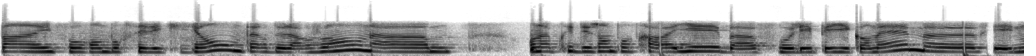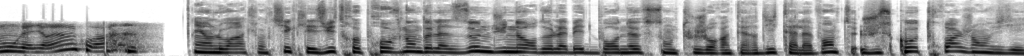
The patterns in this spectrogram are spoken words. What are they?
Ben, il faut rembourser les clients, on perd de l'argent, on a on a pris des gens pour travailler, bah faut les payer quand même. Euh, et nous, on gagne rien, quoi. Et en Loire-Atlantique, les huîtres provenant de la zone du nord de la baie de Bourgneuf sont toujours interdites à la vente jusqu'au 3 janvier.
